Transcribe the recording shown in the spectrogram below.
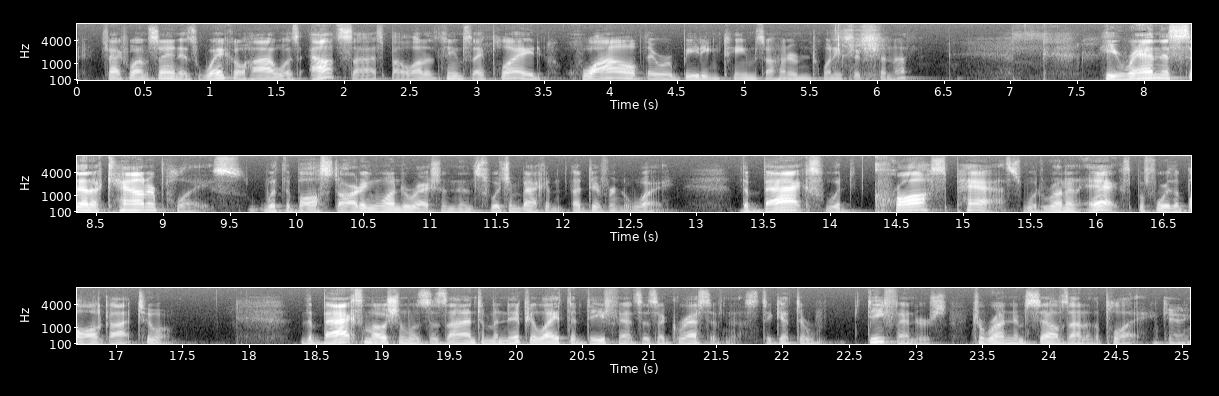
In fact, what I'm saying is Waco High was outsized by a lot of the teams they played while they were beating teams 126 to nothing. He ran this set of counter plays with the ball starting one direction, and then switching back a, a different way. The backs would cross paths, would run an X before the ball got to them. The backs motion was designed to manipulate the defense's aggressiveness to get the defenders to run themselves out of the play. Okay.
